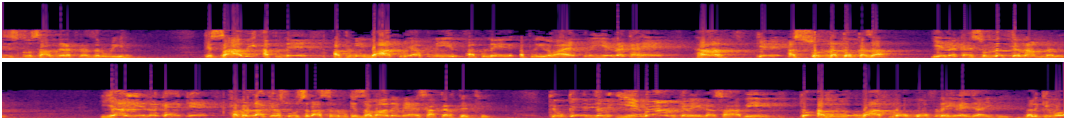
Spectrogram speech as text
جس کو سامنے رکھنا ضروری ہے کہ صحابی اپنے، اپنی بات میں، اپنی، اپنے، اپنی روایت میں یہ نہ کہے ہاں کہ سنت و قزا یہ نہ کہے سنت کے نام نہ لے۔ یا یہ نہ کہے کہ ہم اللہ کے رسول صلی اللہ علیہ وسلم کے زمانے میں ایسا کرتے تھے۔ کیونکہ جب یہ بیان کرے گا صحابی تو اب وہ بات موقوف نہیں رہ جائے گی بلکہ وہ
